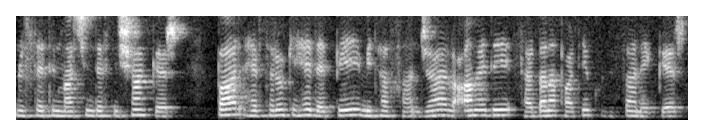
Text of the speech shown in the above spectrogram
Nusretîn Maçîn destnîşan kir par hevserokê HDP Mîthat Sancar li Amedê serdana Partiyên Kurdistanê kir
